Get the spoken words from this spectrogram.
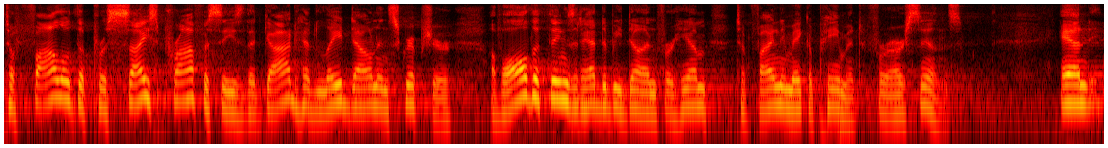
to follow the precise prophecies that God had laid down in Scripture of all the things that had to be done for him to finally make a payment for our sins. And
